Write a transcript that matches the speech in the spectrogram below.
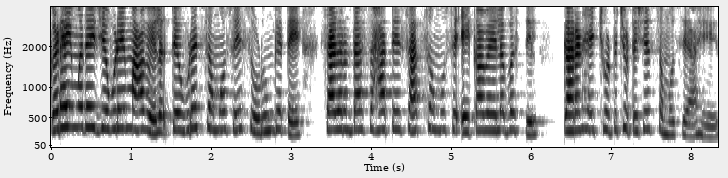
कढाईमध्ये जेवढे मावेल तेवढेच समोसे सोडून घेते. साधारणतः सहा ते सात समोसे एका वेळेला बसतील कारण हे छोटे छोटेसे समोसे आहेत.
